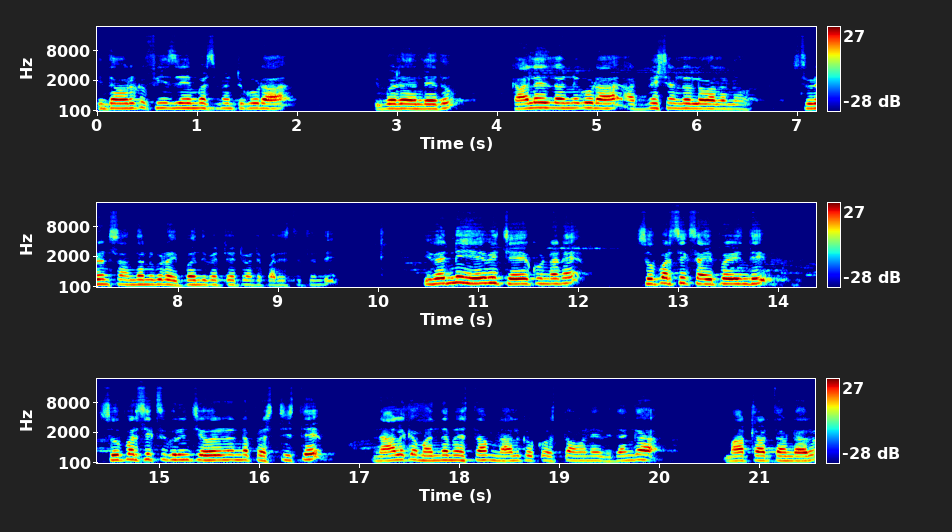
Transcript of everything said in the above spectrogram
ఇంతవరకు ఫీజు రియంబర్స్మెంట్ కూడా ఇవ్వడం లేదు. కాలేజీలన్నీ కూడా అడ్మిషన్లలో వాళ్ళను స్టూడెంట్స్ అందరిని కూడా ఇబ్బంది పెట్టేటువంటి పరిస్థితి ఉంది. ఇవన్నీ ఏవి చేయకుండానే సూపర్ సిక్స్ అయిపోయింది. సూపర్ సిక్స్ గురించి ఎవరైనా ప్రశ్నిస్తే నాలుక మందమేస్తాం నాలుక కోస్తాం అనే విధంగా మాట్లాడుతూ ఉన్నారు.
